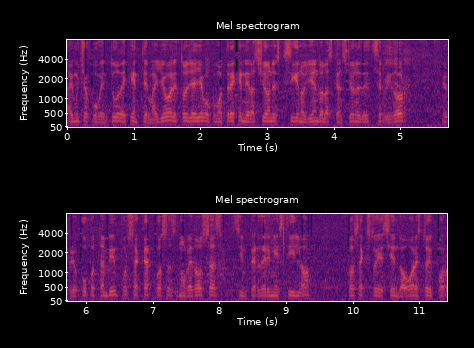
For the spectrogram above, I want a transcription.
hay mucha juventud, hay gente mayor, entonces ya llevo como tres generaciones que siguen oyendo las canciones de este servidor. Me preocupo también por sacar cosas novedosas sin perder mi estilo, cosa que estoy haciendo ahora. Estoy por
